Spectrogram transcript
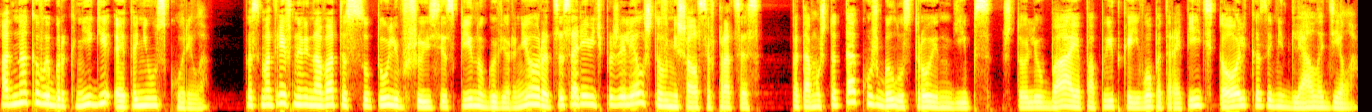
Однако выбор книги это не ускорило. Посмотрев на виновато ссутулившуюся спину гувернера, цесаревич пожалел, что вмешался в процесс, потому что так уж был устроен гипс, что любая попытка его поторопить только замедляла дело.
